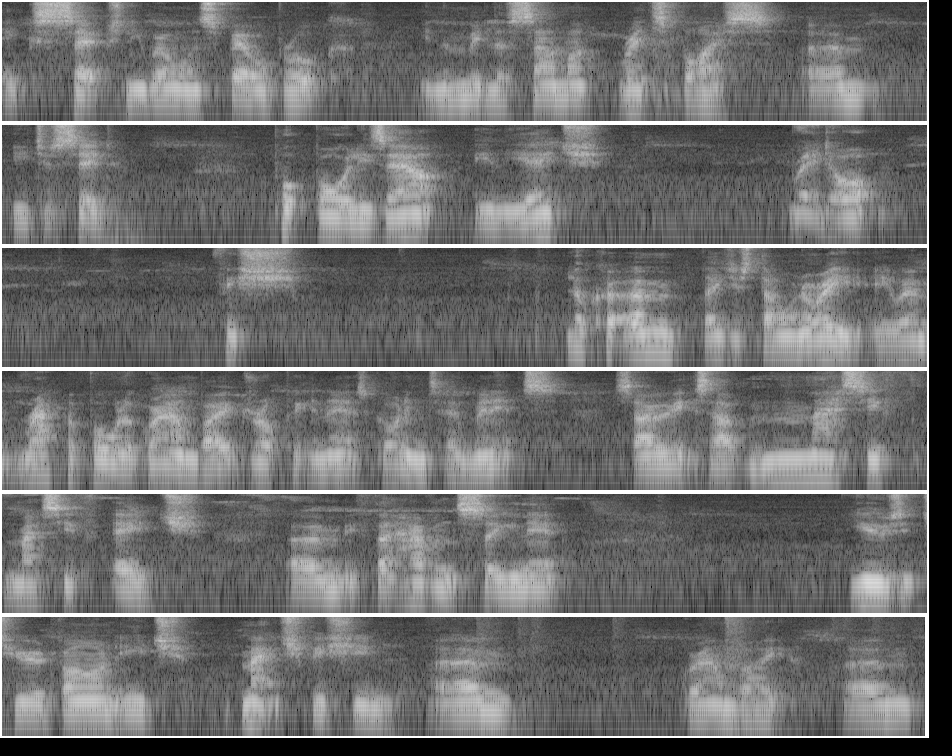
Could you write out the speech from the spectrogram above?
exceptionally well on Spellbrook in the middle of summer. Red Spice. Um, he just said, put boilies out in the edge, red hot, fish. Look at them, they just don't want to eat. He went, wrap a ball of ground bait, drop it in there, it's gone in 10 minutes. So it's a massive, massive edge. Um, if they haven't seen it, use it to your advantage. Match fishing, um, ground bait. Um,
